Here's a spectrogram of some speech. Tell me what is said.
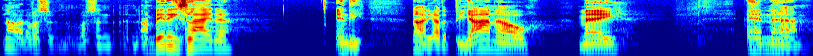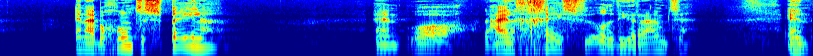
nou, er was een, was een, een aanbiddingsleider. En die, nou, die had een piano mee. En, uh, en hij begon te spelen. En wow, de Heilige Geest vulde die ruimte. En,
